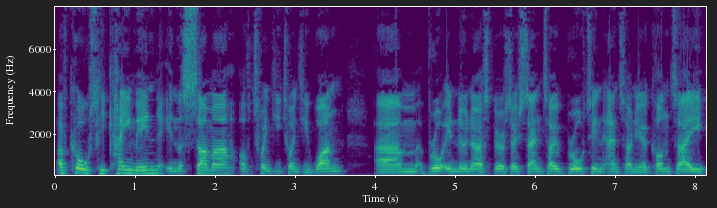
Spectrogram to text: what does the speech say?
Of course, he came in in the summer of 2021, um, brought in Nuno Espirito Santo, brought in Antonio Conte,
